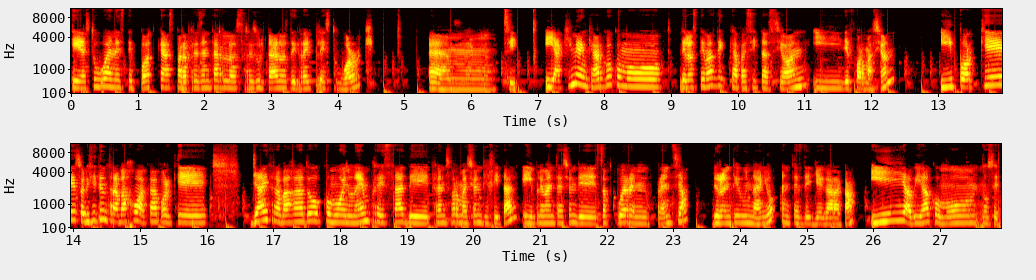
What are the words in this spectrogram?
que estuvo en este podcast para presentar los resultados de Great Place to Work. Em, sí, y aquí me encargo como de los temas de capacitación y de formación. ¿Y por qué solicité un trabajo acá? Porque ya he trabajado como en una empresa de transformación digital e implementación de software en Francia durante un año antes de llegar acá. Y había como, no sé,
